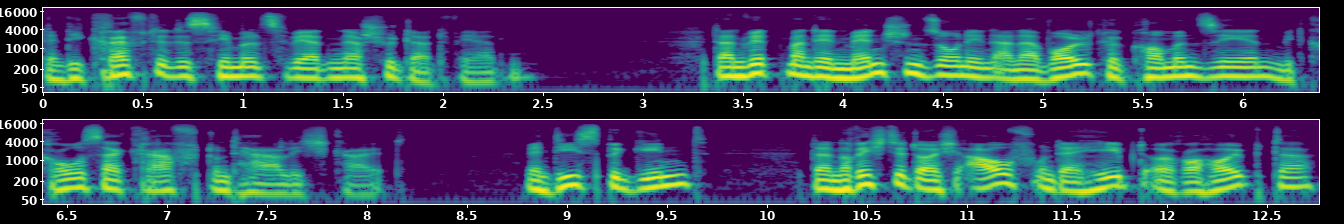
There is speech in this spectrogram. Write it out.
denn die Kräfte des Himmels werden erschüttert werden. Dann wird man den Menschensohn in einer Wolke kommen sehen mit großer Kraft und Herrlichkeit. Wenn dies beginnt, dann richtet euch auf und erhebt eure Häupter,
